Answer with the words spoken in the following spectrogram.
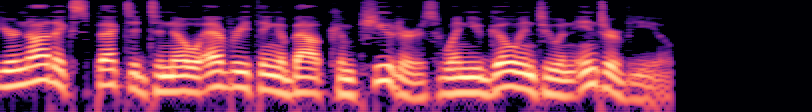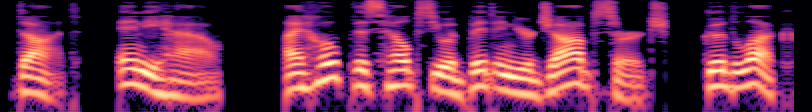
You're not expected to know everything about computers when you go into an interview. Dot. Anyhow, I hope this helps you a bit in your job search. Good luck.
